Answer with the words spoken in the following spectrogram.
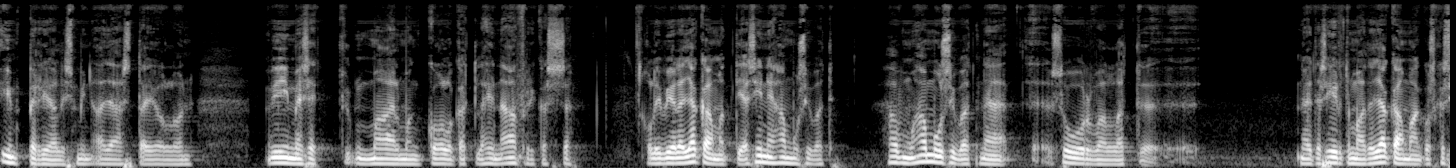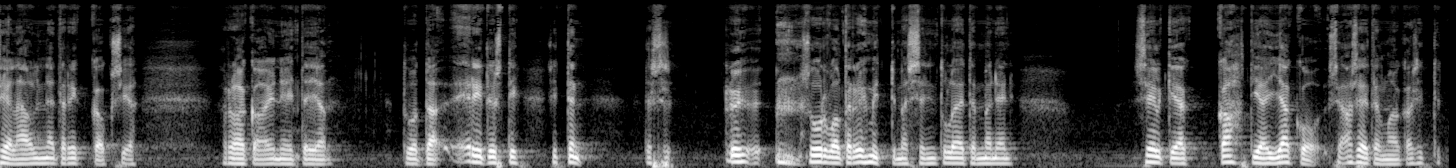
imperialismin ajasta, jolloin viimeiset maailman kolkat lähinnä Afrikassa oli vielä jakamatta ja sinne hamusivat, hamusivat nämä suurvallat näitä siirtomaita jakamaan, koska siellä oli näitä rikkauksia, raaka-aineita ja tuota, erityisesti sitten tässä ry, suurvaltaryhmittymässä niin tulee tämmöinen selkeä kahtia jako, se asetelma, joka sitten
